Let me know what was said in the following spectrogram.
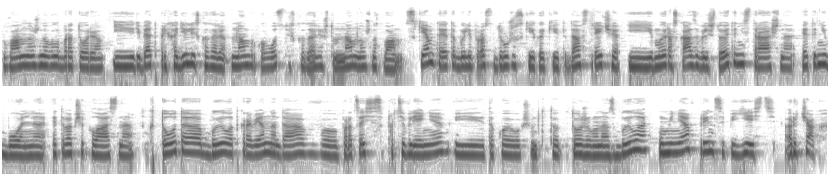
вам нужно в лабораторию, историю. И ребята приходили и сказали, нам в руководстве сказали, что нам нужно к вам. С кем-то это были просто дружеские какие-то, да, встречи. И мы рассказывали, что это не страшно, это не больно, это вообще классно. Кто-то был откровенно, да, в процессе сопротивления. И такое, в общем-то, тоже у нас было. У меня, в принципе, есть рычаг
